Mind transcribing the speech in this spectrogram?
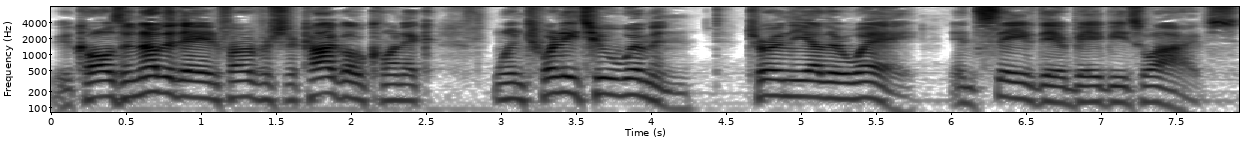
He recalls another day in front of a Chicago clinic when 22 women turned the other way and saved their babies' lives.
